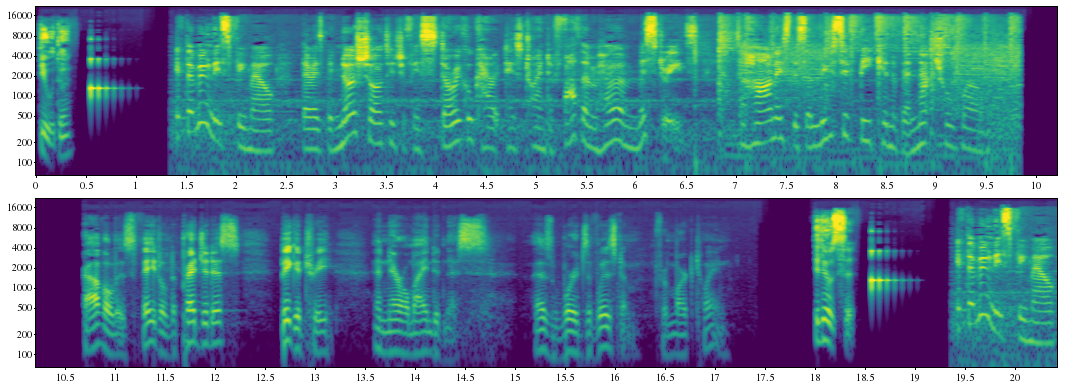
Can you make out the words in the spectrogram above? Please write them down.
第五蹲， If the moon is female, there has been no shortage of historical characters trying to fathom her mysteries, to harness this elusive beacon of the natural world. Travel is fatal to prejudice, bigotry, and narrow mindedness. That's words of wisdom from Mark Twain. 第六次， If the moon is female,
